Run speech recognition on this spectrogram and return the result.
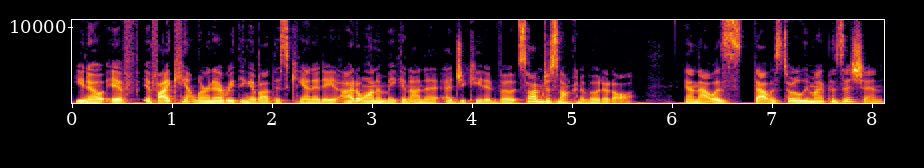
you know if if i can't learn everything about this candidate i don't want to make an uneducated vote so i'm just not going to vote at all. And that was that was totally my position.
